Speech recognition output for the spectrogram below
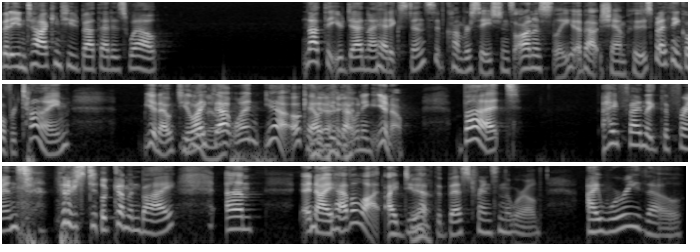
but in talking to you about that as well not that your dad and i had extensive conversations honestly about shampoos but i think over time you know do you You like know. that one yeah okay i'll Yeah, get yeah. that one ag- you know but I find like the friends that are still coming by, um, and I have a lot. I do Yeah. have the best friends in the world. I worry though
